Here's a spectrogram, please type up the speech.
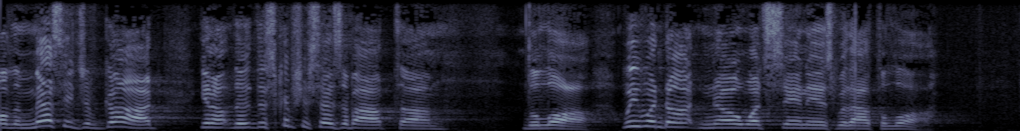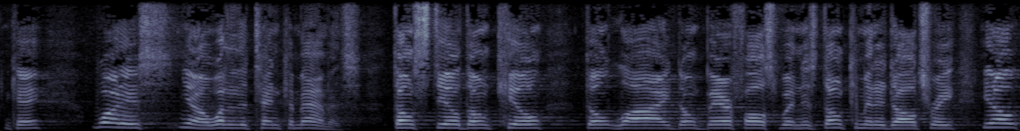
Well, the message of God, you know, the, the scripture says about um, the law, we would not know what sin is without the law. Okay? What is, you know, what are the Ten Commandments? Don't steal, don't kill, don't lie, don't bear false witness, don't commit adultery. You know,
